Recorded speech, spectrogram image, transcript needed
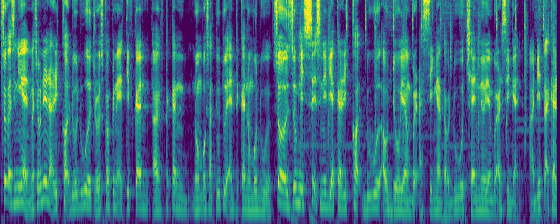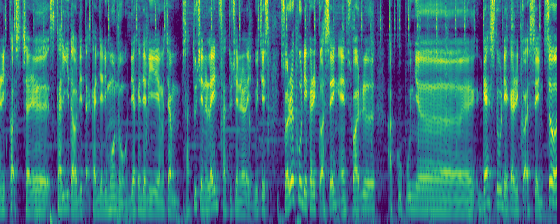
So kat sini kan macam mana nak record dua-dua terus kau kena aktifkan uh, tekan nombor satu tu and tekan nombor dua. So Zoom H6 ni dia akan record dua audio yang berasingan tau dua channel yang berasingan. Uh, dia tak akan record secara sekali tau dia tak akan jadi mono. Dia akan jadi macam satu channel lain satu channel lain. Which is suara aku dia akan record sing and suara aku punya guest tu dia akan record sing. So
